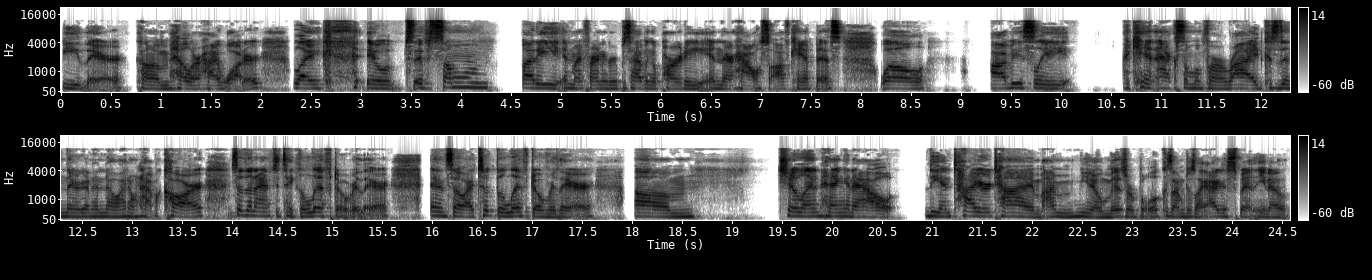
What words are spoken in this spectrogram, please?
be there come hell or high water like it, if somebody in my friend group is having a party in their house off campus well obviously I can't ask someone for a ride because then they're going to know I don't have a car. So then I have to take a Lyft over there. And so I took the Lyft over there, um, chilling, hanging out the entire time. I'm, you know, miserable because I'm just like, I just spent, you know,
